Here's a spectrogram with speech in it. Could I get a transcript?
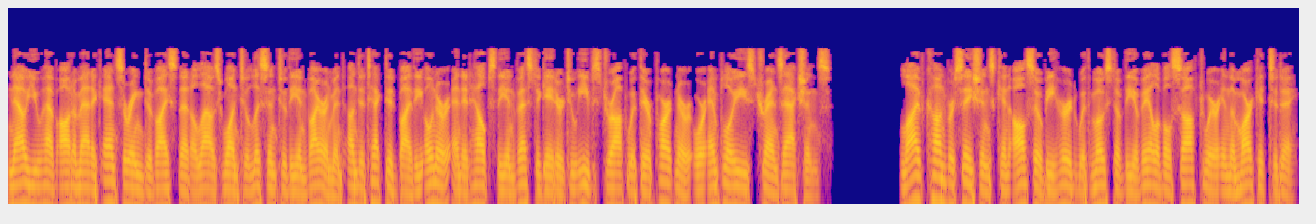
now you have automatic answering device that allows one to listen to the environment undetected by the owner and it helps the investigator to eavesdrop with their partner or employee's transactions. Live conversations can also be heard with most of the available software in the market today.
